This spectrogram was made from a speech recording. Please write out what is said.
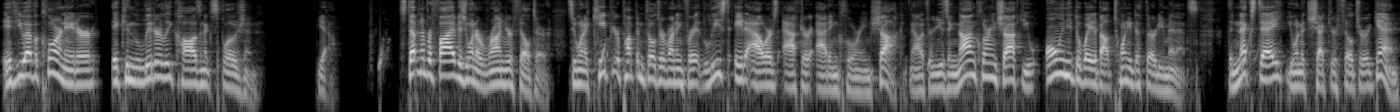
if you have a chlorinator, it can literally cause an explosion. Yeah. Step number five is you want to run your filter. So you want to keep your pump and filter running for at least eight hours after adding chlorine shock. Now, if you're using non-chlorine shock, you only need to wait about 20 to 30 minutes. The next day, you want to check your filter again.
